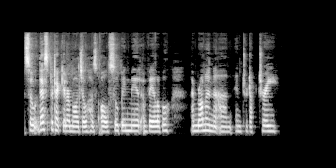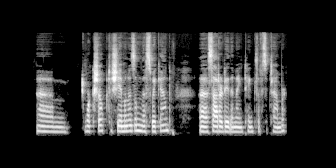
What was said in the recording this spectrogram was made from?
So this particular module has also been made available. I'm running an introductory um, workshop to shamanism this weekend, uh, Saturday the 19th of September.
